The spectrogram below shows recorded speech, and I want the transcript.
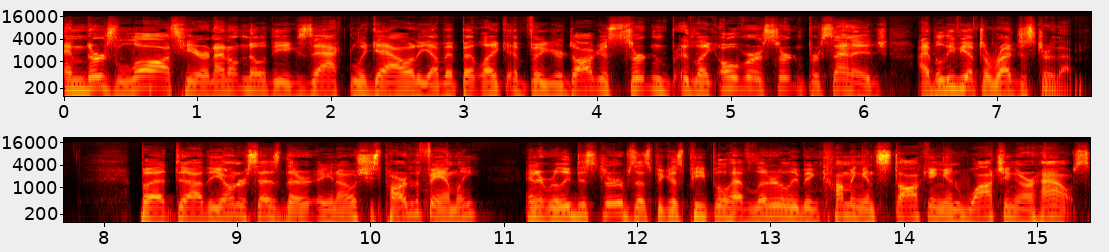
and there's laws here, and I don't know the exact legality of it, but like if your dog is certain, like over a certain percentage, I believe you have to register them. But uh, the owner says they're, you know, she's part of the family. And it really disturbs us because people have literally been coming and stalking and watching our house,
